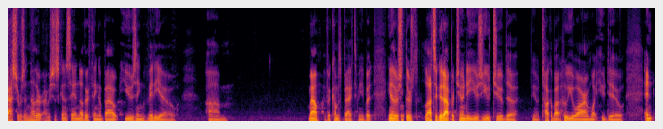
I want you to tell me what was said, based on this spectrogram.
gosh, there was another. I was just going to say another thing about using video. Um, well, if it comes back to me, but you know, there's there's lots of good opportunity to use YouTube to you know talk about who you are and what you do, and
